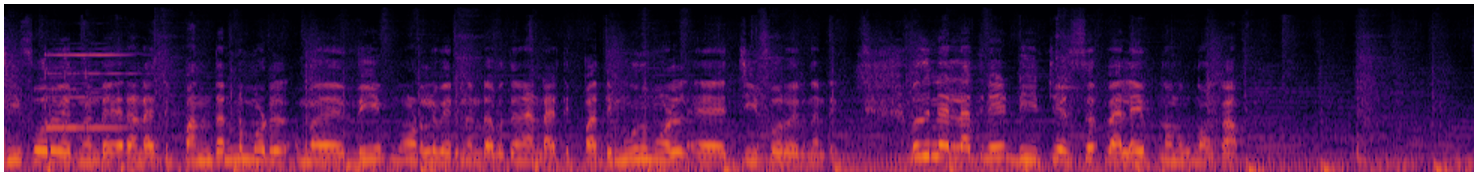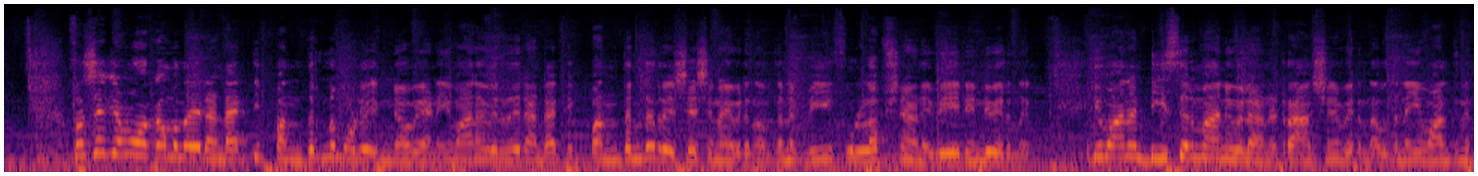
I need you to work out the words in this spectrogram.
ജി ഫോർ വരുന്നുണ്ട്. രണ്ടായിരത്തി പന്ത്രണ്ട് മോഡൽ വി മോഡൽ വരുന്നുണ്ട്. അപ്പോൾ തന്നെ രണ്ടായിരത്തി പതിമൂന്ന് മോഡൽ ജി ഫോർ വരുന്നുണ്ട്. അപ്പോൾ ഇതിന്റെ എല്ലാത്തിന്റെയും ഡീറ്റെയിൽസ് വിലയും നമുക്ക് നോക്കാം. ഫസ്റ്റ് ആയിട്ട് നമ്മൾ നോക്കാൻ പോകുന്നത് രണ്ടായിരത്തി പന്ത്രണ്ട് മോഡൽ ഇന്നോവയാണ്. ഈ വാഹനം വരുന്നത് രണ്ടായിരത്തി പന്ത്രണ്ട് രജിസ്ട്രേഷനായി വരുന്നത്. അതുപോലെ തന്നെ വി ഫുൾ ഓപ്ഷൻ ആണ് വേരിയന്റ് വരുന്നത്. ഈ വാഹനം ഡീസൽ മാനുവൽ ആണ് ട്രാൻസ്മിഷൻ വരുന്നത്. അതുപോലെ തന്നെ ഈ വാഹനത്തിന്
